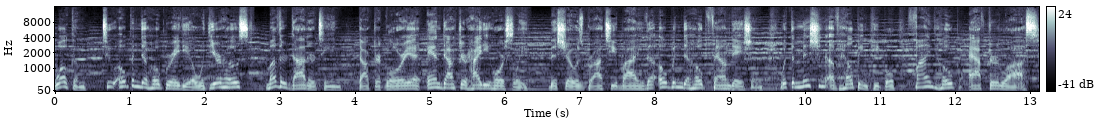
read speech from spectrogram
Welcome to Open to Hope Radio with your host, mother daughter team, Dr. Gloria and Dr. Heidi Horsley. This show is brought to you by the Open to Hope Foundation with the mission of helping people find hope after loss.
